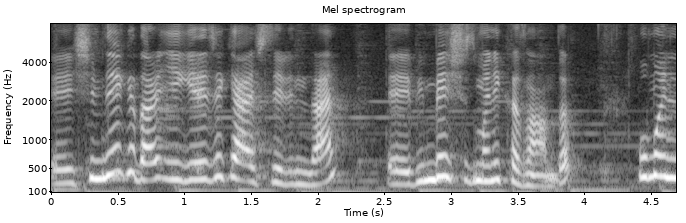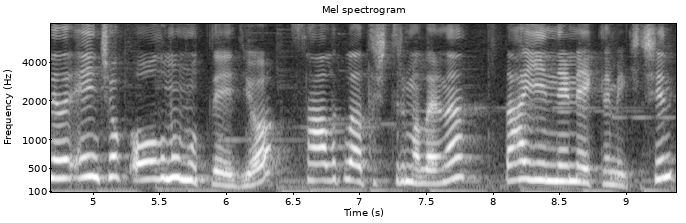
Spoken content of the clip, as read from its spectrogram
E, şimdiye kadar iyi gelecek elçilerinden e, 1500 mani kazandım. Bu maniler en çok oğlumu mutlu ediyor. Sağlıklı atıştırmalarına daha yenilerini eklemek için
